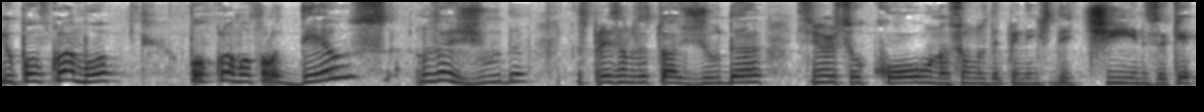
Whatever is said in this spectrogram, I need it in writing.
e o povo clamou. O povo clamou, falou: Deus nos ajuda, nós precisamos da tua ajuda, Senhor, socorro, nós somos dependentes de ti, não sei o quê.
